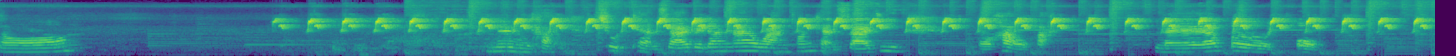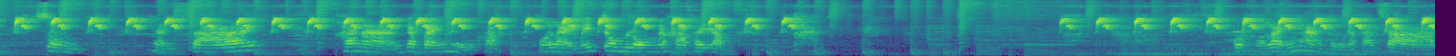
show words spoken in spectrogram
สอง หนึ่งค่ะ ฉุดแขนซ้ายไปด้านหน้าวางท่อนแขนซ้ายที่หัวเข่าค่ะ แล้วเปิดอก ส่งแขนซ้าย ขนานกับใบหูค่ะ หัวไหล่ไม่จมลงนะคะ พยับกดหัวไหล่ให้ห่างหูนะคะสาม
